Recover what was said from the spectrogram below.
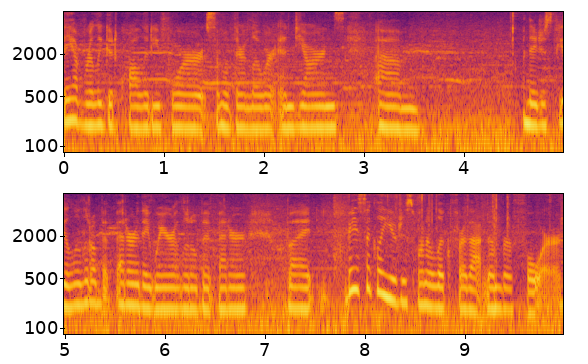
they have really good quality for some of their lower end yarns. Um, and they just feel a little bit better, they wear a little bit better, but basically you just want to look for that number four.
